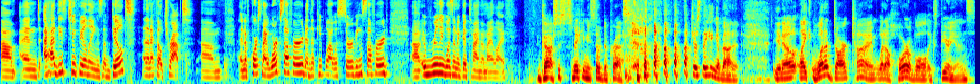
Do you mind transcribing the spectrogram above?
Um, and I had these two feelings of guilt, and then I felt trapped. Um, and of course, my work suffered, and the people I was serving suffered. Uh, it really wasn't a good time in my life. Gosh, this is making me so depressed. Just thinking about it. You know, like what a dark time, what a horrible experience,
